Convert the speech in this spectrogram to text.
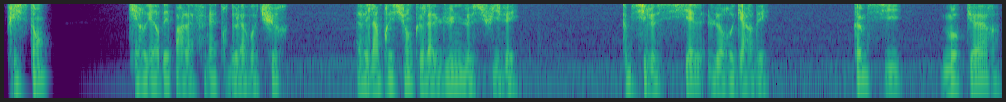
Tristan, qui regardait par la fenêtre de la voiture, avait l'impression que la lune le suivait, comme si le ciel le regardait, comme si, moqueur,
